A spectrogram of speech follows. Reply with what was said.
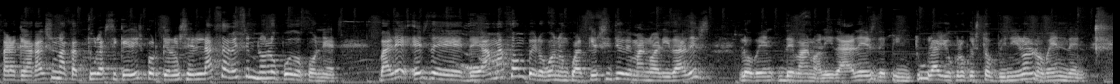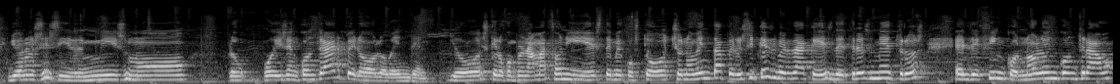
para que hagáis una captura si queréis, porque los enlaces a veces no lo puedo poner. ¿vale? Es de, Amazon, pero bueno, en cualquier sitio de manualidades, lo ven, de manualidades, de pintura, yo creo que estos vinilos lo venden. Yo no sé si el mismo lo podéis encontrar, pero lo venden. Yo es que lo compré en Amazon y este me costó 8,90, pero sí que es verdad que es de 3 metros, el de 5 no lo he encontrado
